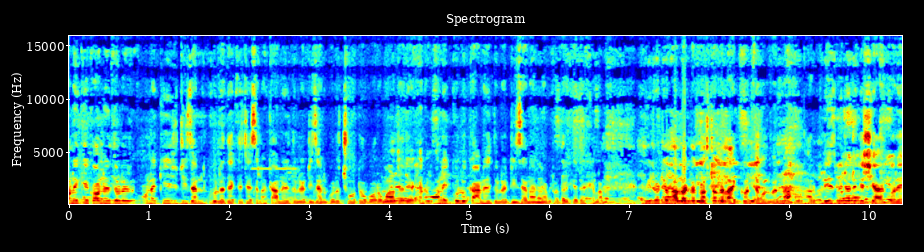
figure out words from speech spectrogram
অনেকে কানের দুলের অনেকেই ডিজাইনগুলো দেখতে চাইছিলাম কানের দুলের ডিজাইনগুলো ছোট বড় মাঝারি এখানে অনেকগুলো কানের দুলের ডিজাইন আমি আপনাদেরকে দেখালাম। ভিডিওটি ভালো লাগলে কষ্ট করে লাইক করতে বলবেন না। আর প্লিজ ভিডিওটিকে শেয়ার করে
